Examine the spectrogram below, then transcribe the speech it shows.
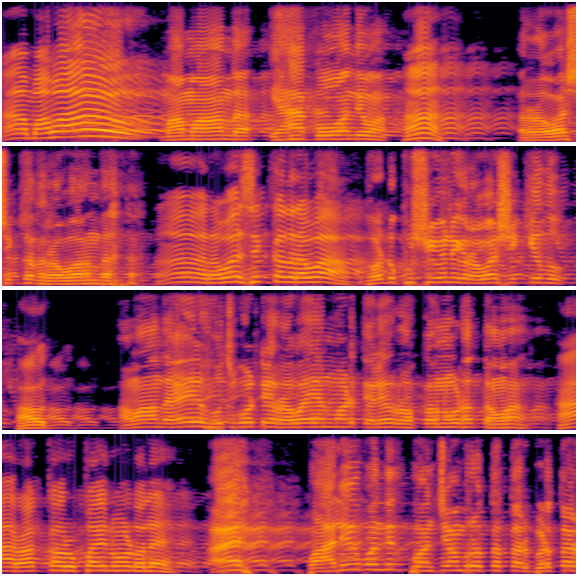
ಹಾ ಮಾಮ. ಮಾಮ ಅಂದ ಯಾಕೋ ಅಂದಿವ. ಹಾ. ರವಾ ಸಿಕ್ಕದ ರವಾ ಅಂದ. ಹಾ ರವ ಸಿಕ್ಕದ ರವಾ. ದೊಡ್ಡ ಖುಷಿ ಇವನಿಗೆ ರವಾ ಸಿಕ್ಕಿದು ಹೌದು. ಅವ ಅಂದ ಏ ಹುಚ್ಕೊಟ್ಟಿ ರವಾ ಏನ್ ಮಾಡ್ತೇಲೆ ರೊಕ್ಕ ನೋಡತ್ತವ. ಹಾ ರೊಕ್ಕ ರೂಪಾಯಿ ನೋಡಲೆ. ಏ ಪಾಲಿಗೆ ಬಂದಿದ್ ಪಂಚಾಮೃತ ತರ್ ಬಿಡ್ತಾರ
